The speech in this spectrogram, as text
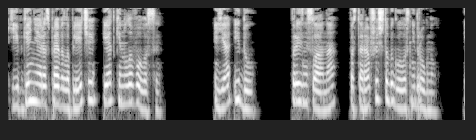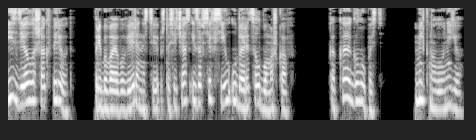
Евгения расправила плечи и откинула волосы. «Я иду», — произнесла она, постаравшись, чтобы голос не дрогнул, и сделала шаг вперед, пребывая в уверенности, что сейчас изо всех сил ударится лбом о шкаф. «Какая глупость!» — мелькнула у нее.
